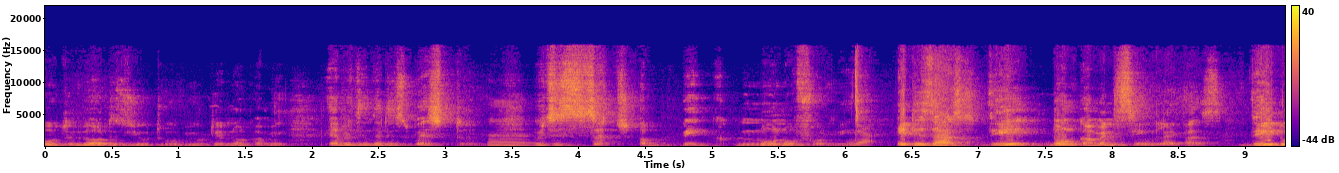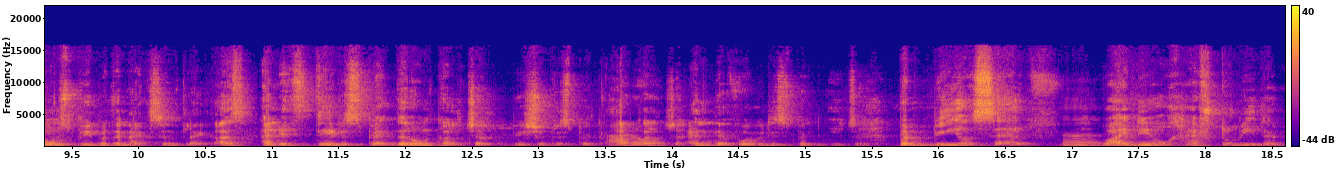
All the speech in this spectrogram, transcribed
go through all this YouTube YouTube not coming everything that is western which is such a big no no for me it is us they don't come and sing like us they don't speak with an accent like us and it's they respect their own culture we should respect our culture and therefore we respect each other but be yourself why do you have to be them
